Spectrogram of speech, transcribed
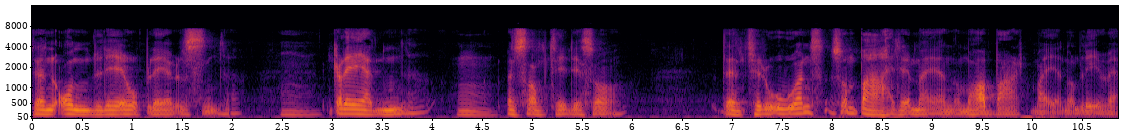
den åndelige opplevelsen, Mm. gleden, Mm. men samtidig så Den troen som bærer meg gjennom, har båret meg gjennom livet,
